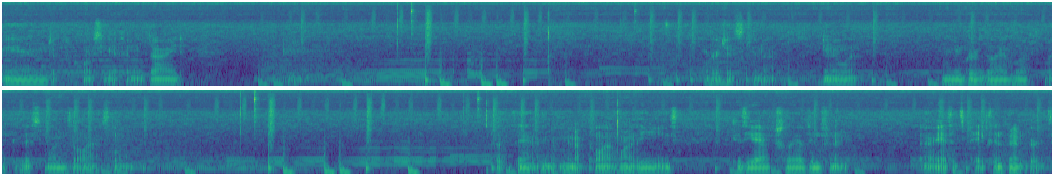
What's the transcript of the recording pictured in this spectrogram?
And, of course, you guys haven't died. We're just gonna, you know what, how many birds do I have left? Like, this one's the last one. Of these because you actually have infinite. Or yes, it's pigs, infinite birds.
